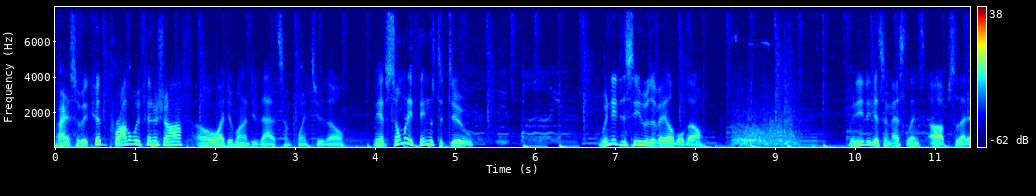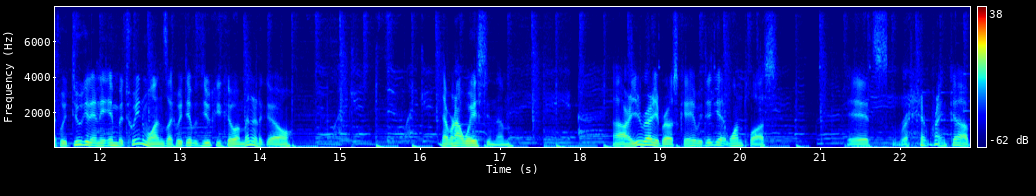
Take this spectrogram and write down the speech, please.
Alright, so we could probably finish off. Oh, I do want to do that at some point too, though. We have so many things to do. We need to see who's available, though. We need to get some S links up so that if we do get any in between ones, like we did with Yukiko a minute ago, that we're not wasting them. Uh, are you ready, Broske? We did get one plus. It's rank up.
